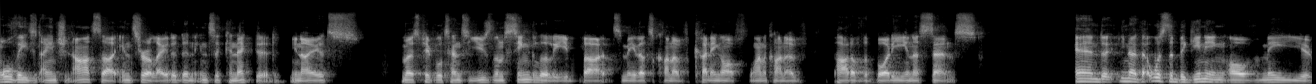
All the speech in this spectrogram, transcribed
all these ancient arts are interrelated and interconnected. You know, it's most people tend to use them singularly, but to me, that's kind of cutting off one kind of part of the body in a sense. And you know, that was the beginning of me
